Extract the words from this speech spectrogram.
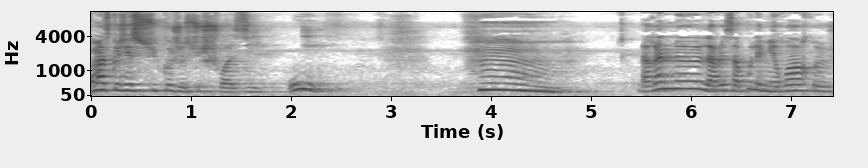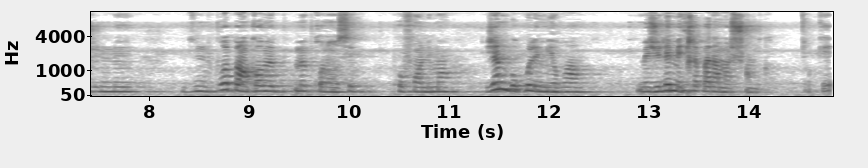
Comment est-ce que j'ai su que je suis choisie? Ouh Hmm. La reine Larissa, pour les miroirs, je ne, pourrais pas encore me, prononcer profondément. J'aime beaucoup les miroirs, mais je ne les mettrai pas dans ma chambre. Ok?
